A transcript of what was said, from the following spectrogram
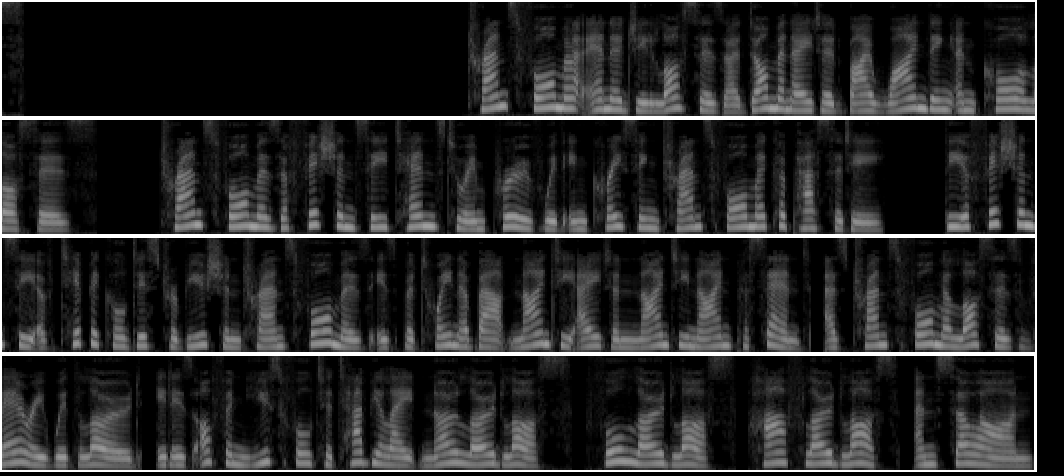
Transformer energy losses are dominated by winding and core losses. Transformers' efficiency tends to improve with increasing transformer capacity. The efficiency of typical distribution transformers is between about 98 and 99%. As transformer losses vary with load, it is often useful to tabulate no load loss, full load loss, half load loss, and so on.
